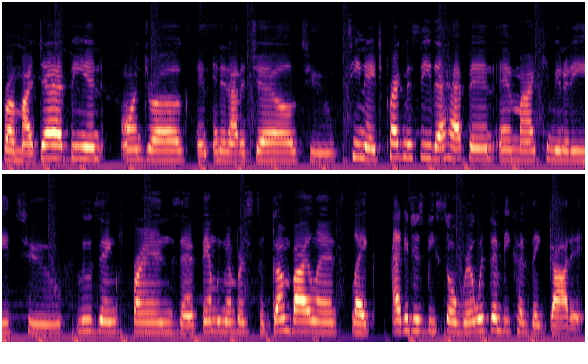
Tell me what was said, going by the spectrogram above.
from my dad being on drugs and in and out of jail to teenage pregnancy that happened in my community to losing friends and family members to gun violence. Like, I could just be so real with them because they got it.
